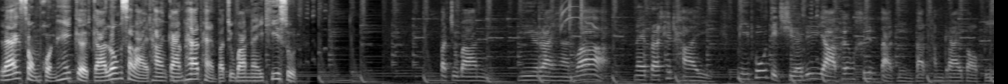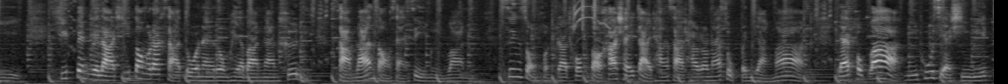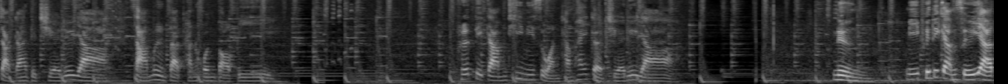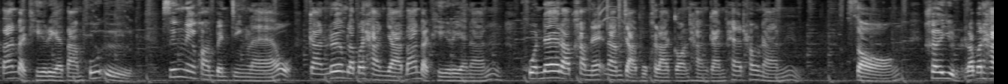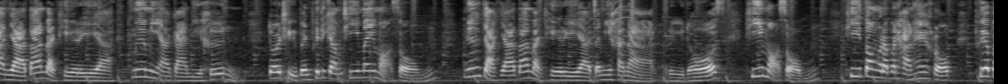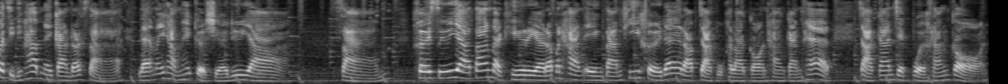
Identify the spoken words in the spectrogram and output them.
และส่งผลให้เกิดการล่มสลายทางการแพทย์แผนปัจจุบันในที่สุด ปัจจุบันมีรายงานว่าในประเทศไทย มีผู้ติดเชื้อดื้อยาเพิ่มขึ้น 88,000 รายต่อปี คิดเป็นเวลาที่ต้องรักษาตัวในโรงพยาบาลนานขึ้น 3,240,000วัน ซึ่งส่งผลกระทบต่อค่าใช้จ่ายทางสาธารณสุขเป็นอย่างมาก และพบว่ามีผู้เสียชีวิตจากการติดเชื้อดื้อยา 38,000 คนต่อปีพฤติกรรมที่มีส่วนทำให้เกิดเชื้อดื้อยา 1. มีพฤติกรรมซื้อยาต้านแบคทีเรียตามผู้อื่น ซึ่งในความเป็นจริงแล้ว การเริ่มรับประทานยาต้านแบคทีเรียนั้น ควรได้รับคำแนะนำจากบุคลากรทางการแพทย์เท่านั้น 2. เคยหยุดรับประทานยาต้านแบคทีเรียเมื่อมีอาการดีขึ้น โดยถือเป็นพฤติกรรมที่ไม่เหมาะสม เนื่องจากยาต้านแบคทีเรียจะมีขนาดหรือโดสที่เหมาะสม ที่ต้องรับประทานให้ครบ เพื่อประสิทธิภาพในการรักษา และไม่ทำให้เกิดเชื้อดื้อยา 3. เคยซื้อยาต้านแบคทีเรียรับประทานเองตามที่เคยได้รับจากบุคลากรทางการแพทย์ จากการเจ็บป่วยครั้งก่อน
